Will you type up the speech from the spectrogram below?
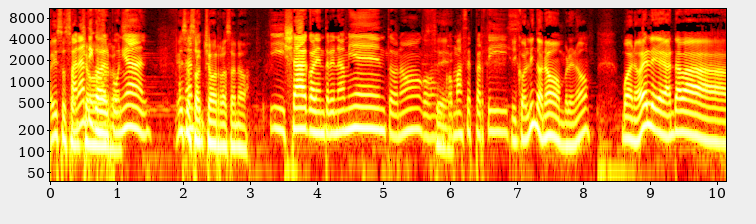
Esos son fanáticos del puñal. Esos son chorros o no. Y ya con entrenamiento, ¿no? Con, Sí. con más expertise. Y con lindo nombre, ¿no? Bueno, él eh, andaba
